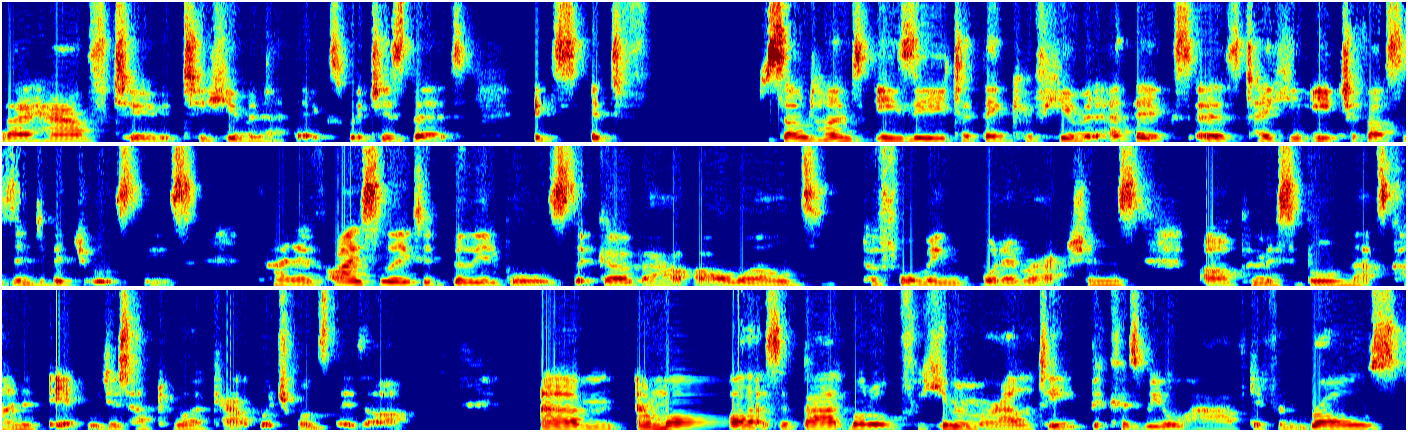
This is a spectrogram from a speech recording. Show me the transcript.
that I have to, to human ethics, which is that it's, it's sometimes easy to think of human ethics as taking each of us as individuals, these kind of isolated billiard balls that go about our world performing whatever actions are permissible and that's kind of it. We just have to work out which ones those are. Um, and while that's a bad model for human morality because we all have different roles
